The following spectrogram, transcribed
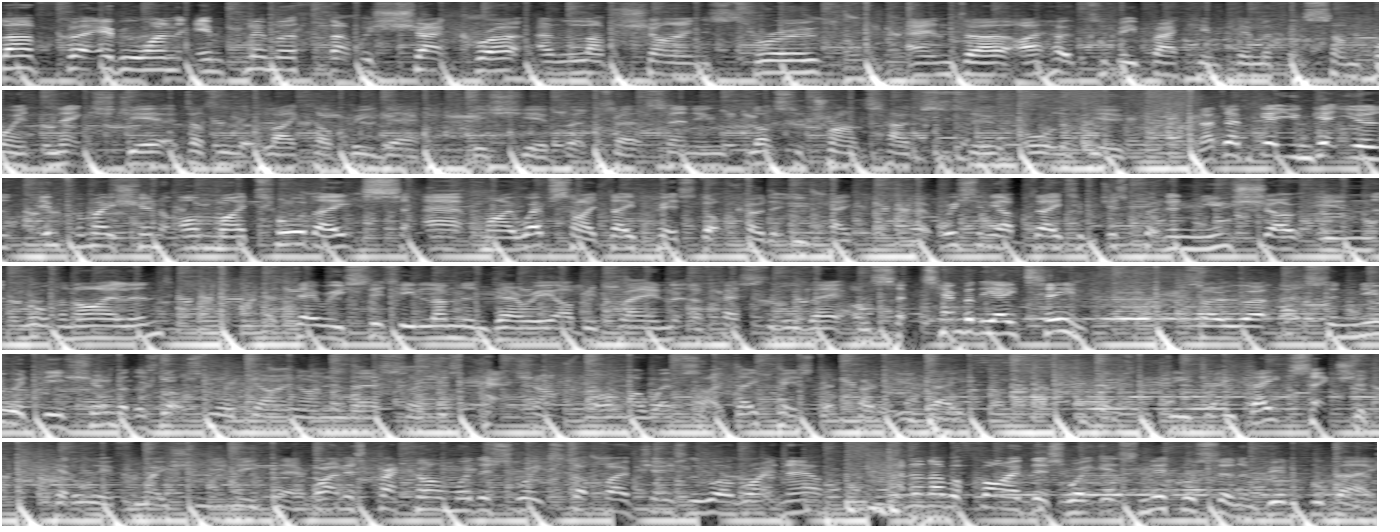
Love for everyone in Plymouth. That was Chakra and Love Shines Through. And uh, I hope to be back in Plymouth at some point next year. It doesn't look like I'll be there this year, but uh, sending lots of trance hugs to all of you. Now, don't forget you can get your information on my tour dates at my website, davepearce.co.uk. Uh, recently updated, we just put a new show in Northern Ireland, Derry City, Londonderry. I'll be playing a festival there on September the 18th. So uh, that's a new edition, but there's lots more going on in there. So just catch up on my website, davepearce.co.uk. DJ date section. Get all the information you need there. Right, let's crack on with this week's top five change the world right now. And a number five this week, it's Nicholson, A Beautiful Day.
